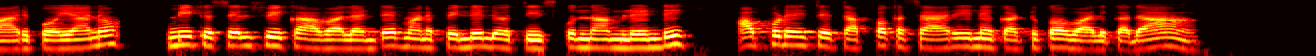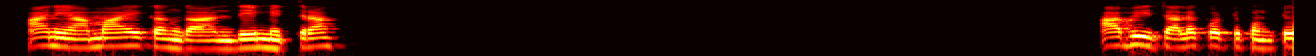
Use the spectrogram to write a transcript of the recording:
మారిపోయాను. మీకు సెల్ఫీ కావాలంటే మన పెళ్ళిలో తీసుకుందాంలేండి. అప్పుడైతే తప్పక శారీనే కట్టుకోవాలి కదా? అని అమాయకంగా అంది మిత్ర. అభి తల కొట్టుకుంటూ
